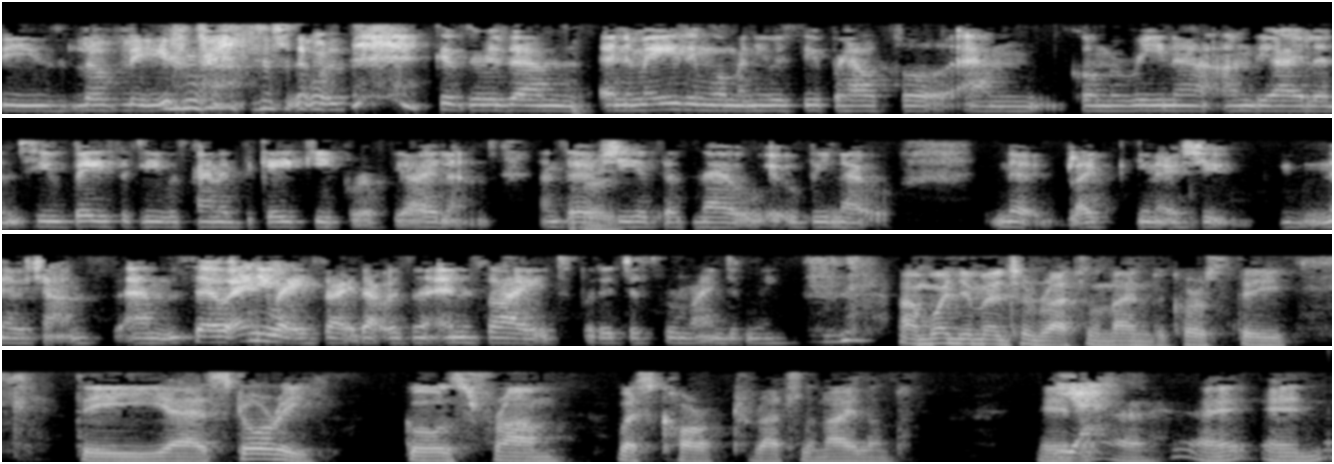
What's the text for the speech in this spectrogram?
these lovely because there was um, an amazing woman who was super helpful, um, called Marina on the island, who basically was kind of the gatekeeper of the island. And so right. if she had said no, it would be no, no, like, you know, she, no chance. Um, so anyway, sorry, that was an aside, but it just reminded me. and when you mentioned Rathlin Island, of course, the, the uh, story goes from West Cork to Rathlin Island. In, yeah. Uh, in,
